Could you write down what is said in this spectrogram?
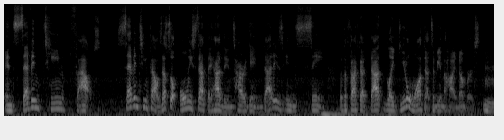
and 17 fouls. 17 fouls. That's the only stat they had the entire game. That is insane. That the fact that that like you don't want that to be in the high numbers. Mm-hmm.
